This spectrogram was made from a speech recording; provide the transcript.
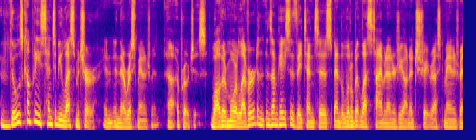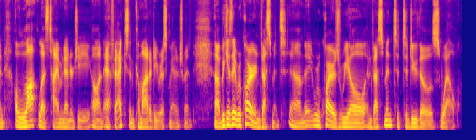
those companies tend to be less mature in, in their risk management uh, approaches. While they're more levered in, in, some cases, they tend to spend a little bit less time and energy on interest rate risk management, a lot less time and energy on FX and commodity risk management uh, because they require investment. Um, it requires real investment to, to do those well.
